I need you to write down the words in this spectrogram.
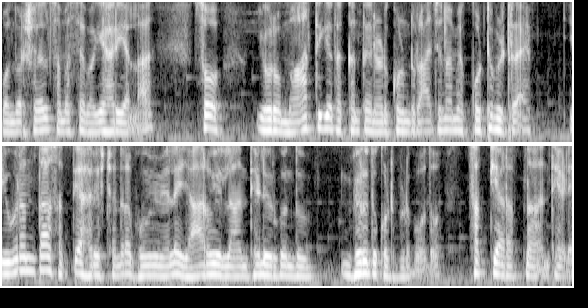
ಒಂದು ವರ್ಷದಲ್ಲಿ ಸಮಸ್ಯೆ ಬಗೆಹರಿಯಲ್ಲ. ಸೊ, ಇವರು ಮಾತಿಗೆ ತಕ್ಕಂತೆ ನಡ್ಕೊಂಡು ರಾಜೀನಾಮೆ ಕೊಟ್ಟುಬಿಟ್ರೆ ಇವರಂಥ ಸತ್ಯ ಹರಿಶ್ಚಂದ್ರ ಭೂಮಿ ಮೇಲೆ ಯಾರೂ ಇಲ್ಲ ಅಂಥೇಳಿ ಇವ್ರಿಗೊಂದು ಬಿರುದು ಕೊಟ್ಬಿಡ್ಬೋದು. ಸತ್ಯರತ್ನ ಅಂತ ಹೇಳಿ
